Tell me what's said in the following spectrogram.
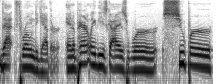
that thrown together. And apparently, these guys were super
